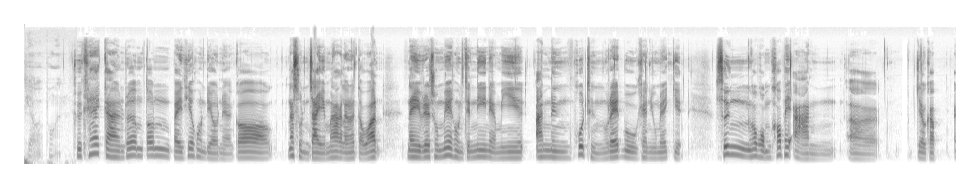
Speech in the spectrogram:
เที่ยวกับพวกนั้นคือแค่การเริ่มต้นไปเที่ยวคนเดียวเนี่ยก็น่าสนใจมากแล้วนะแต่ว่า ในเรซูเม่ของเจนนี่เนี่ยมีอันหนึงพูดถึง Red Bull Can You Make It ซึ่งพอผมเข้าไปอ่านเอ่อเกี่ยวกับไอ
